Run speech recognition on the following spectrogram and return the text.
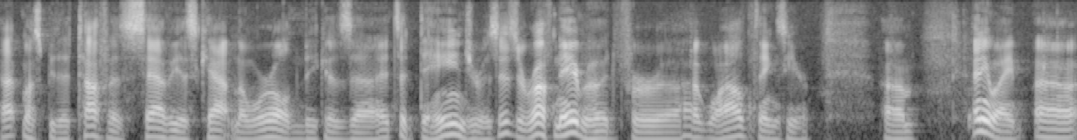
that must be the toughest, savviest cat in the world because uh, it's a dangerous, it's a rough neighborhood for uh, wild things here. Um, anyway, uh,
